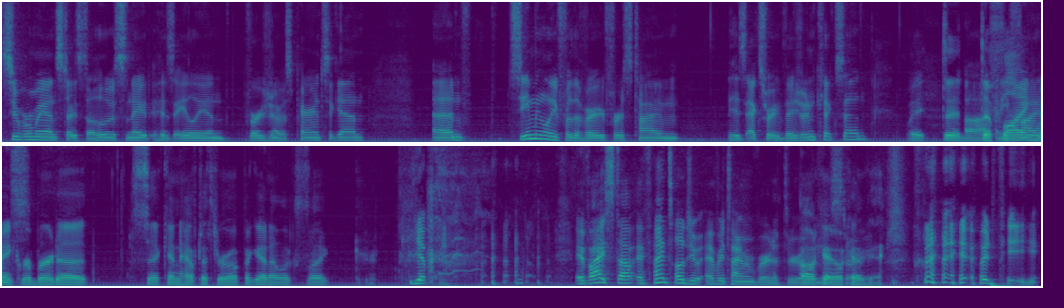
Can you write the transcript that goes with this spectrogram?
Superman starts to hallucinate his alien version of his parents again, and seemingly for the very first time, his X-ray vision kicks in. Wait, did Uh, the flying finds- make Roberta sick and have to throw up again? It looks like. Yep. if I stop, if I told you every time Roberta threw up in Okay, okay, story, okay. it would be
